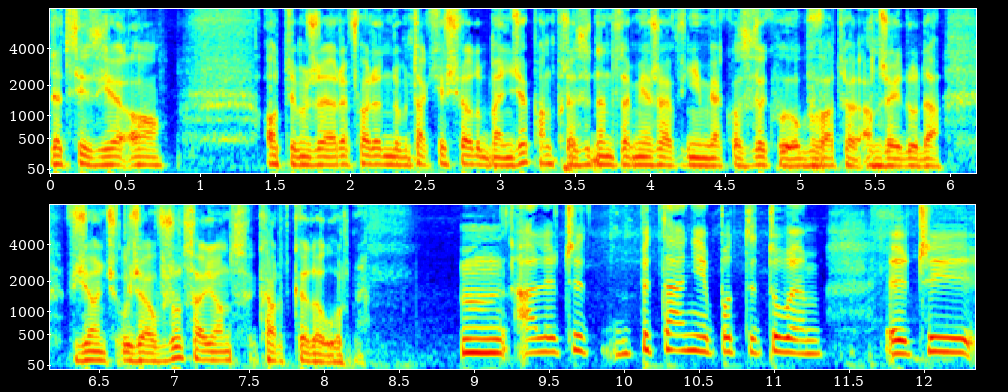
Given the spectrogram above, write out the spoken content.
decyzję o, o tym, że referendum takie się odbędzie, pan prezydent zamierza w nim jako zwykły obywatel Andrzej Duda wziąć udział, wrzucając kartkę do urny. Mm, ale czy pytanie pod tytułem, y, czy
